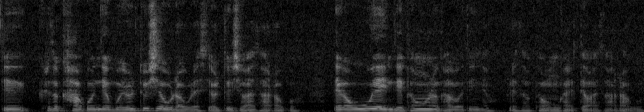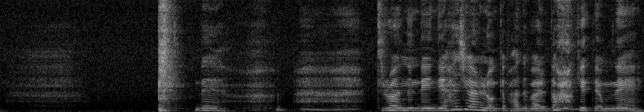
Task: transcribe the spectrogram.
이제 그래서 가고 이제 뭐 12시에 오라고 그랬어요 12시 와서 하라고 내가 오후에 이제 병원을 가거든요 그래서 병원 갈 때 와서 하라고 네 들어왔는데 이제 한 시간을 넘게 바들바들 떨었기 때문에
